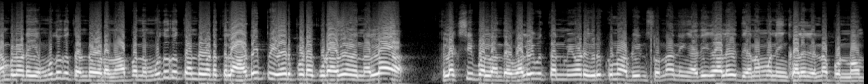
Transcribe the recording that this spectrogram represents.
நம்மளுடைய முதுகு தண்டுவடம் அப்போ அந்த முதுகு தண்டுவடத்தில் அடைப்பு ஏற்படக்கூடாது. அது நல்லா ஃப்ளெக்சிபிள் அந்த வளைவு தன்மையோடு இருக்கணும் அப்படின்னு சொன்னால் நீங்கள் அதிகாலை தினமும் நீங்கள் காலையில் என்ன பண்ணணும்?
